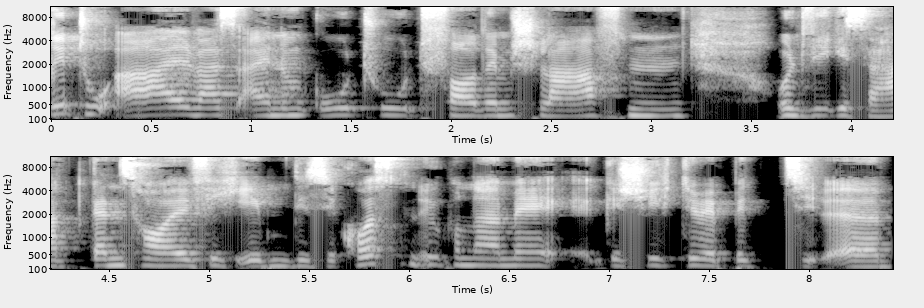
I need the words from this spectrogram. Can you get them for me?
Ritual, was einem gut tut vor dem Schlafen. Und wie gesagt, ganz häufig eben diese Kostenübernahmegeschichte bezü äh,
